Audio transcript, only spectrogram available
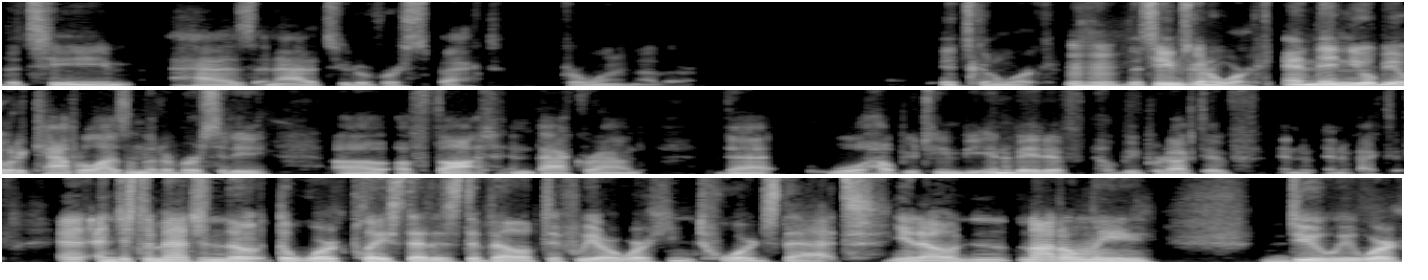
the team has an attitude of respect for one another, it's going to work. Mhm. The team's going to work, and then you'll be able to capitalize on the diversity uh, of thought and background that will help your team be innovative, help be productive, and, and effective. and, and just imagine the the workplace that is developed if we are working towards that you know n- not only do we work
